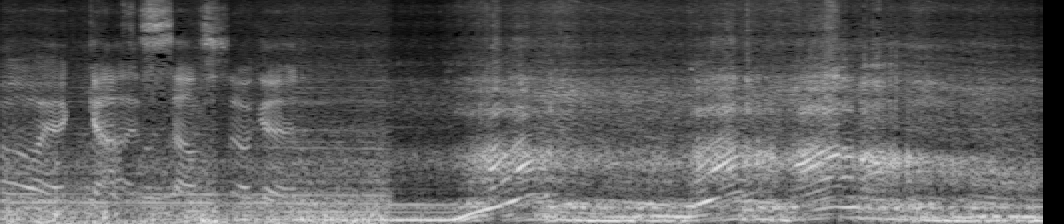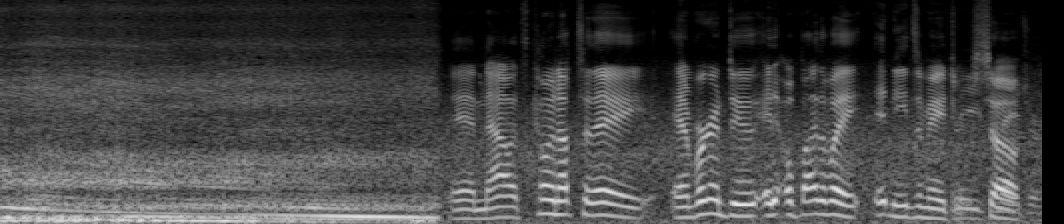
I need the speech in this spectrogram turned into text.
Oh my god, this sounds so good. And now it's coming up today, and we're gonna do it. Oh, by the way, it needs a major. Needs so major.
